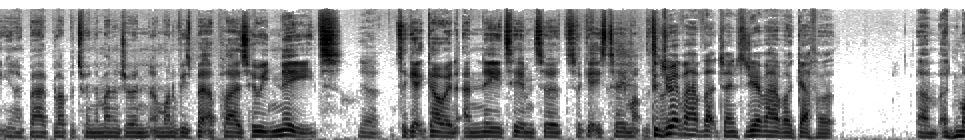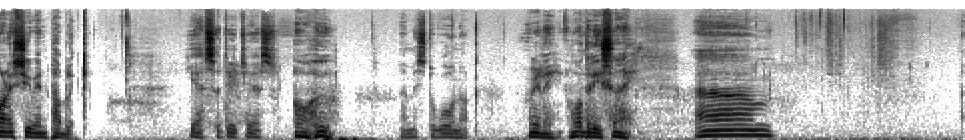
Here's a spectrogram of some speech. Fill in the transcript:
you know bad blood between the manager and, and one of his better players who he needs Yeah. to get going and needs him to, to get his team up the Did you ever have that, James? Did you ever have a gaffer um, admonish you in public? Yes, I did. Yes, Oh, who? uh, Mr. Warnock. Really? What did he say? Um, I,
